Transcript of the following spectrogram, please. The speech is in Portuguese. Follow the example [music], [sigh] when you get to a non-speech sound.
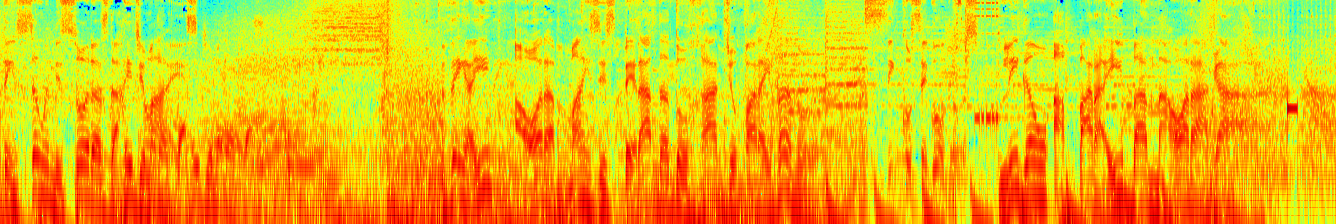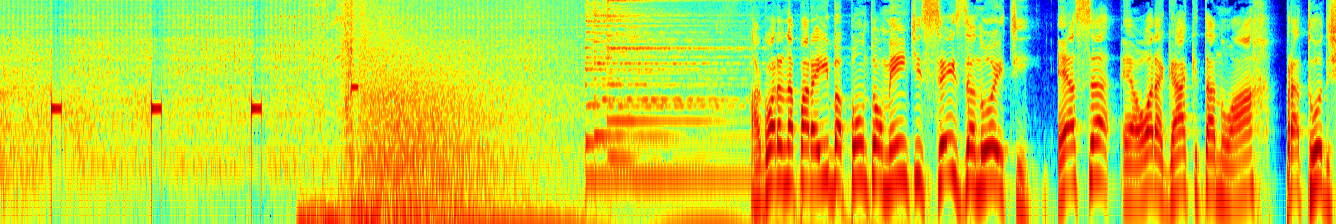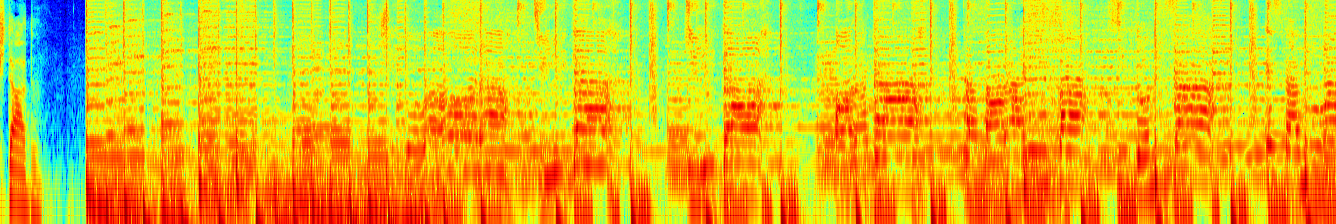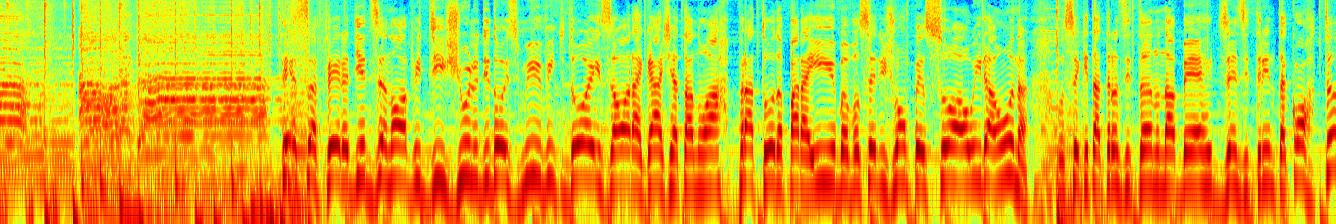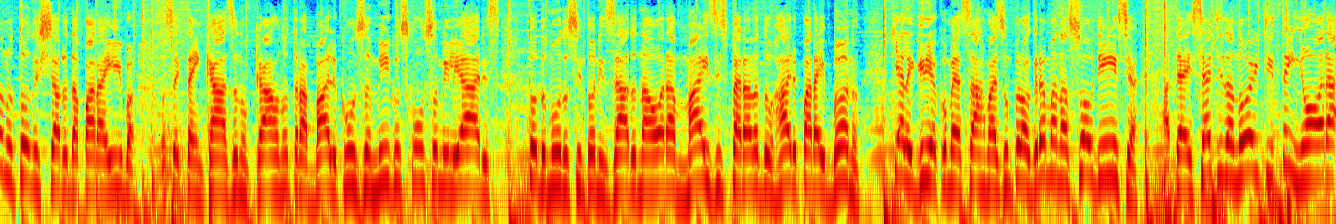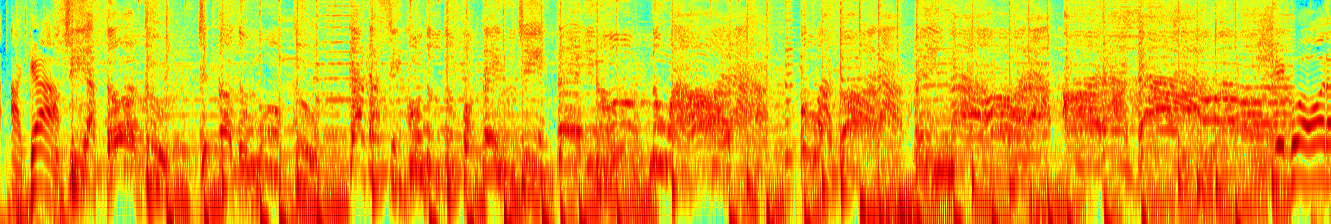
Atenção emissoras da Rede Mais. Vem aí a hora mais esperada do rádio paraibano. Cinco segundos. Ligam a Paraíba na hora H. Agora na Paraíba, pontualmente, seis da noite. Essa é a hora H que tá no ar para todo estado. Terça-feira, dia 19 de julho de 2022, a Hora H já tá no ar pra toda Paraíba. Você de João Pessoa ao Iraúna, você que tá transitando na BR-230, cortando todo o estado da Paraíba, você que tá em casa, no carro, no trabalho, com os amigos, com os familiares, todo mundo sintonizado na hora mais esperada do Rádio Paraibano. Que alegria começar mais um programa na sua audiência. Até às 7 da noite tem Hora H. O dia todo, de todo mundo. Cada segundo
